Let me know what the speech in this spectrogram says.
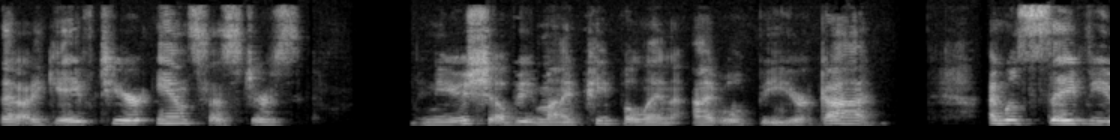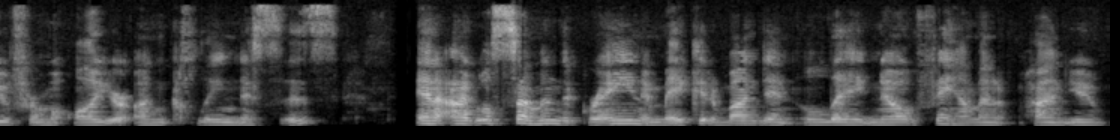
that I gave to your ancestors and you shall be my people, and I will be your God. I will save you from all your uncleannesses, and I will summon the grain and make it abundant, and lay no famine upon you.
